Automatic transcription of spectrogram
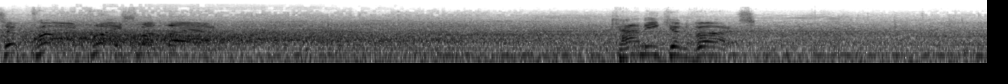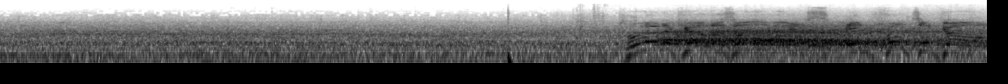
Superb placement there. Can he convert? Clinical as always, in front of goal.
